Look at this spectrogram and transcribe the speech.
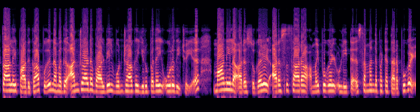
சாலை பாதுகாப்பு நமது அன்றாட வாழ்வில் ஒன்றாக இருப்பதை உறுதி செய்ய மாநில அரசுகள் அரசு சாரா அமைப்புகள் உள்ளிட்ட உள்ளிட்ட சம்பந்தப்பட்ட தரப்புகள்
